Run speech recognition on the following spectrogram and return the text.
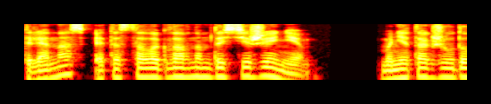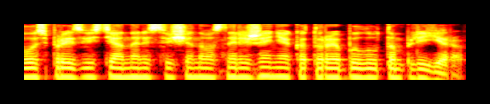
Для нас это стало главным достижением. Мне также удалось произвести анализ священного снаряжения, которое было у тамплиеров.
